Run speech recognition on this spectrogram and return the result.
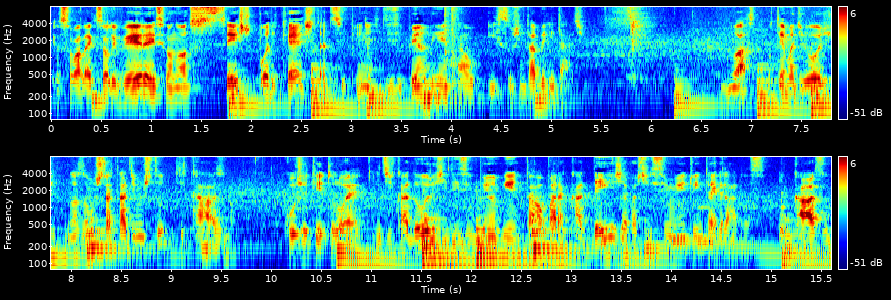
eu sou Alex Oliveira e esse é o nosso sexto podcast da disciplina de Desempenho Ambiental e Sustentabilidade. No tema de hoje, nós vamos tratar de um estudo de caso cujo título é Indicadores de Desempenho Ambiental para Cadeias de Abastecimento Integradas, o caso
